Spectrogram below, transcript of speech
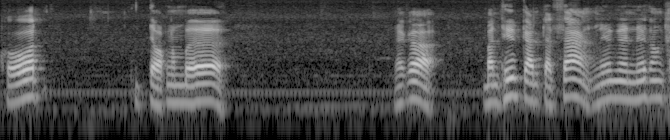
โค้ดตอกนัมเบอร์ แล้วก็บันทึกการจัดสร้างเนื้อเงินเนื้อทองค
